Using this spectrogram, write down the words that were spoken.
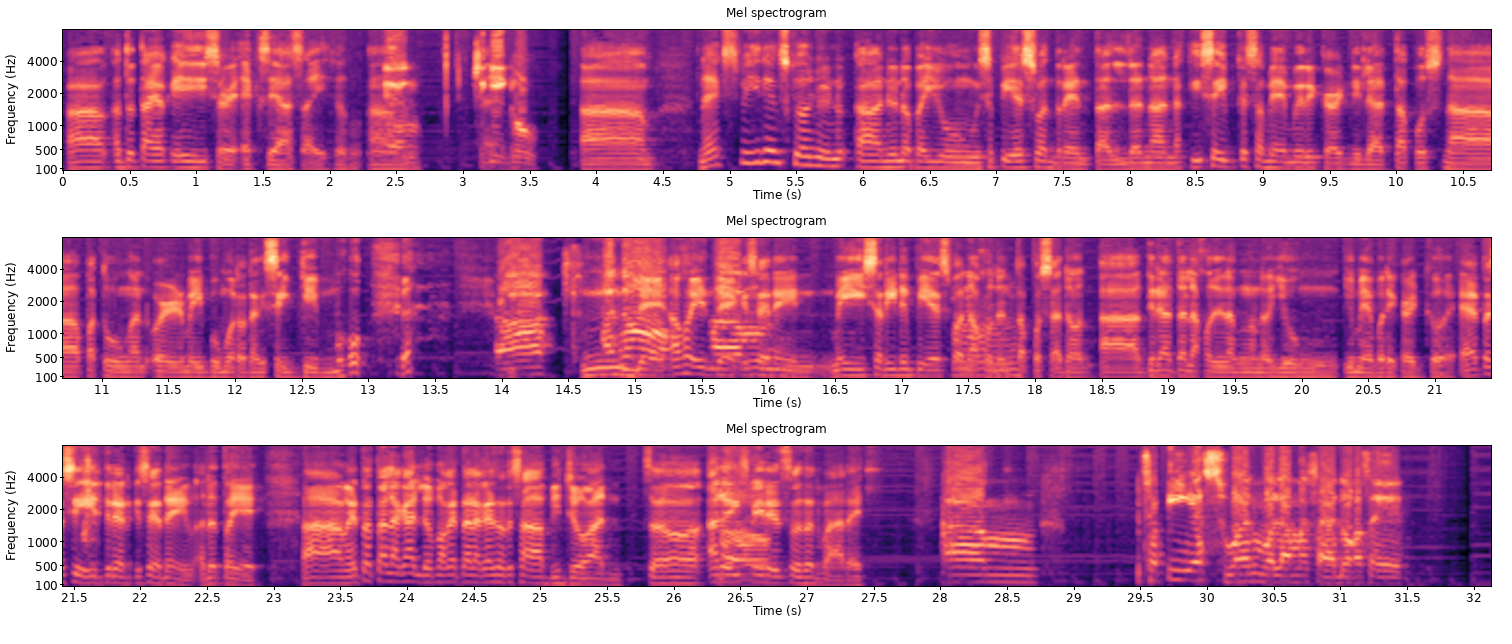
Ah, ando tayo kay Sir X Yasay. So, Ayan. um, Sige, go. um, na-experience ko yun, ano na ba yung sa PS1 rental na, na nakisave ka sa memory card nila tapos na patungan or may bumura ng save game mo. Ah, Mm, ano, hindi. Ako hindi. kasi um, ano yun, may sariling PS1 ako mm. nun tapos ano, ah, dinadala ko lang ano, yung, yung memory card ko. Eto si Adrian kasi ano, eh, ano to eh. Um, ito talaga, lumaki talaga sa, sa videoan. So, ano Oo. experience mo nun pare? Um, sa PS1, wala masyado kasi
